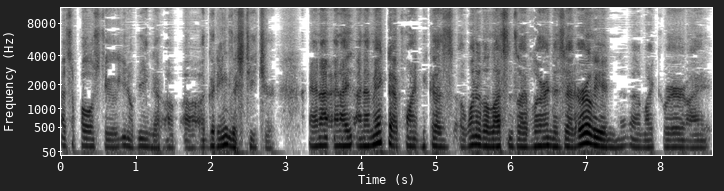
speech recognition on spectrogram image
as opposed to you know being a, a, a good English teacher and I, and I and I make that point because uh, one of the lessons I've learned is that early in uh, my career I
